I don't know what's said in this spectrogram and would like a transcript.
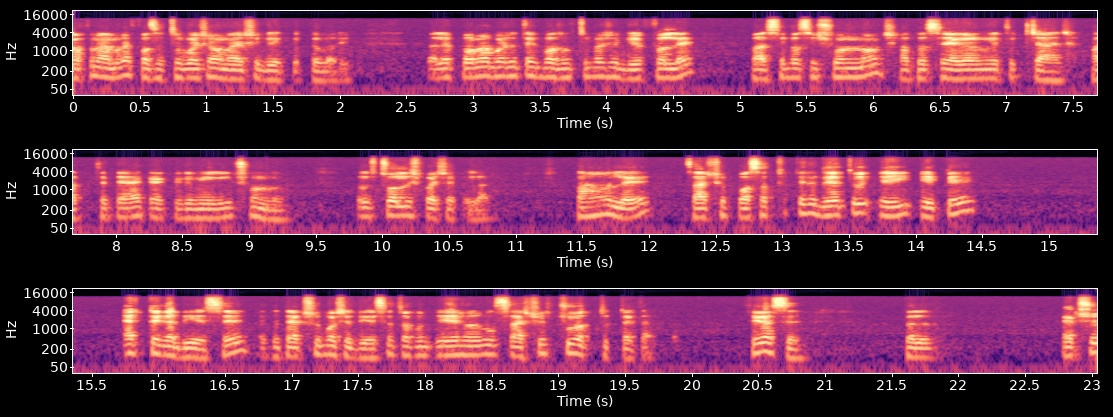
তখন আমরা পঁচাত্তর পয়সা অনায়াসে বিয়োগ করতে পারি। তাহলে পনেরো পয়সা থেকে পঁচাত্তর পয়সা বিয়োগ করলে পাশে পাশে শূন্য, সাত আছে এগারো মিনিটে চার হাত থেকে এক এক থেকে মিলিয়ে শূন্য। তাহলে চল্লিশ পয়সা পেলাম। তাহলে চারশো পঁচাত্তর থেকে যেহেতু এই একে এক টাকা দিয়েছে, অর্থাৎ একশো পয়সা দিয়েছে, তখন এ হলো চারশো চুয়াত্তর টাকা। ঠিক আছে? তাহলে একশো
